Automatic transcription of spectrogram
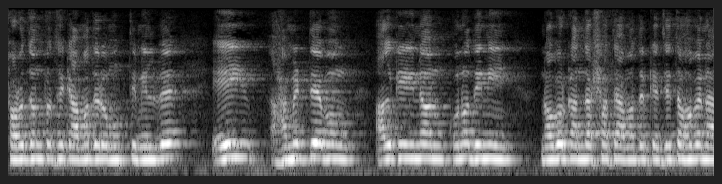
ষড়যন্ত্র থেকে আমাদেরও মুক্তি মিলবে। এই হামিদে এবং আলগি ইউনিয়ন কোনোদিনই নগরকান্দার সাথে আমাদেরকে যেতে হবে না।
